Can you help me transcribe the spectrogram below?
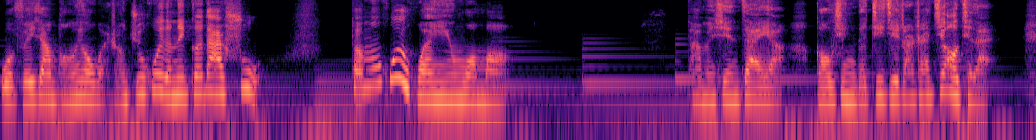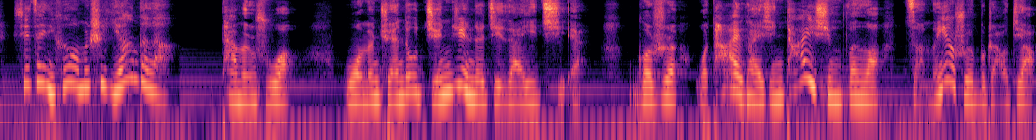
我飞向朋友晚上聚会的那棵大树，他们会欢迎我吗？他们现在呀，高兴的叽叽喳喳叫起来。现在你和我们是一样的了，他们说。我们全都紧紧地挤在一起。可是我太开心、太兴奋了，怎么也睡不着觉。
